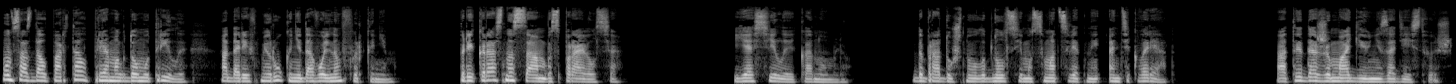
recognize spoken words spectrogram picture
он создал портал прямо к дому Трилы, одарив Мирука недовольным фырканьем. «Прекрасно сам бы справился». «Я силы экономлю», — добродушно улыбнулся ему самоцветный антиквариат. «А ты даже магию не задействуешь.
